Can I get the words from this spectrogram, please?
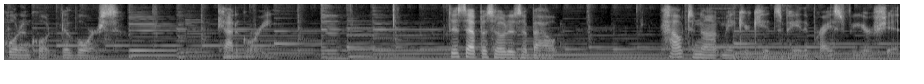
quote unquote divorce category. This episode is about how to not make your kids pay the price for your shit.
